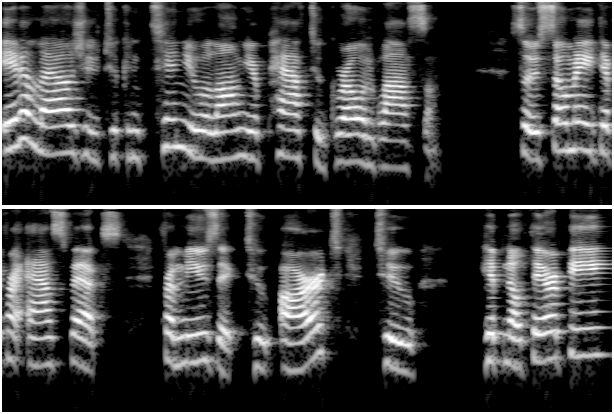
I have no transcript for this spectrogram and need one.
it allows you to continue along your path to grow and blossom. So there's so many different aspects from music to art to hypnotherapy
